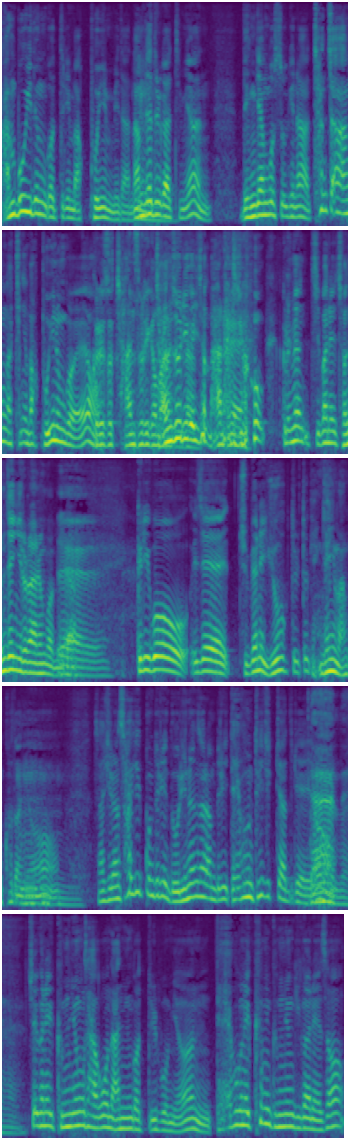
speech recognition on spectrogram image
네. 안 보이던 것들이 막 보입니다. 남자들 음. 같으면 냉장고 속이나 찬장 같은 게 막 보이는 거예요. 그래서 잔소리가 잔소리가 이제. 많아지고 그러면 집안에 전쟁이 일어나는 겁니다. 예. 그리고 이제 주변에 유혹들도 굉장히 많거든요. 음. 사실은 사기꾼들이 노리는 사람들이 대부분 퇴직자들이에요. 네, 네. 최근에 금융사고 난 것들 보면 대부분의 큰 금융기관에서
